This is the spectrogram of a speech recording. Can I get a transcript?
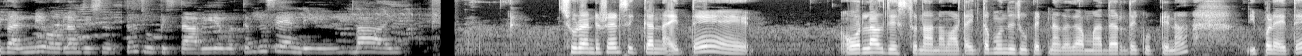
ఇవన్నీ ఓవర్లాక్ చేసిన మొత్తం చూపిస్తా. వీడియో మొత్తం చూసేయండి. బాయ్. చూడండి ఫ్రెండ్స్ ఇక్కడ అయితే ఓవర్లాక్ చేస్తున్నా అన్నమాట. ఇంతకుముందు చూపెట్టినా కదా మదర్ది కుట్టిన. ఇప్పుడైతే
